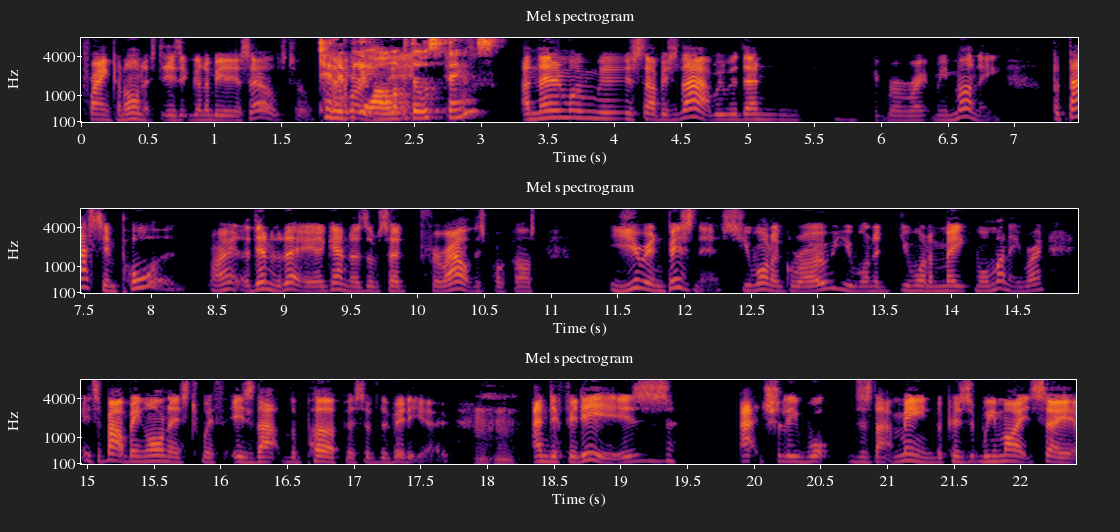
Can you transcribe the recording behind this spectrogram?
frank and honest is it going to be a sales tool Can it be all is. of those things? And then when we establish that, we would then rate me money. But that's important, right? At the end of the day, again, as I've said throughout this podcast, you're in business. You want to grow. You want to you want to make more money, right? It's about being honest with is that the purpose of the video, hmm and if it is, actually, what does that mean? Because we might say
